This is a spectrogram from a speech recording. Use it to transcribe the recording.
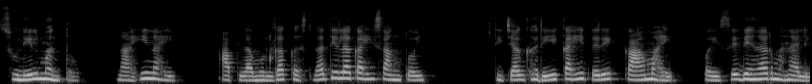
सुनील म्हणतो. नाही नाही. आपला मुलगा कसला तिला काही सांगतोय? तिच्या घरी काहीतरी काम आहे. पैसे देणार म्हणाली.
